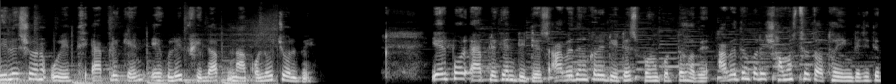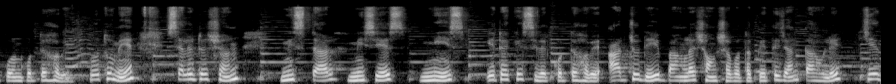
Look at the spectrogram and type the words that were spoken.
relation with applicant এগুলি ফিল আপ না করলেও চলবে। এরপর অ্যাপ্লিকেন্ট ডিটেলস আবেদনকারী ডিটেলস পূরণ করতে হবে। আবেদনকারী সমস্ত তথ্য ইংরেজিতে পূরণ করতে হবে। প্রথমে স্যালিটেশন মিস্টার মিসেস মিস এটাকে সিলেক্ট করতে হবে। আর যদি বাংলা শংসাপত্র পেতে যান, তাহলে চেক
